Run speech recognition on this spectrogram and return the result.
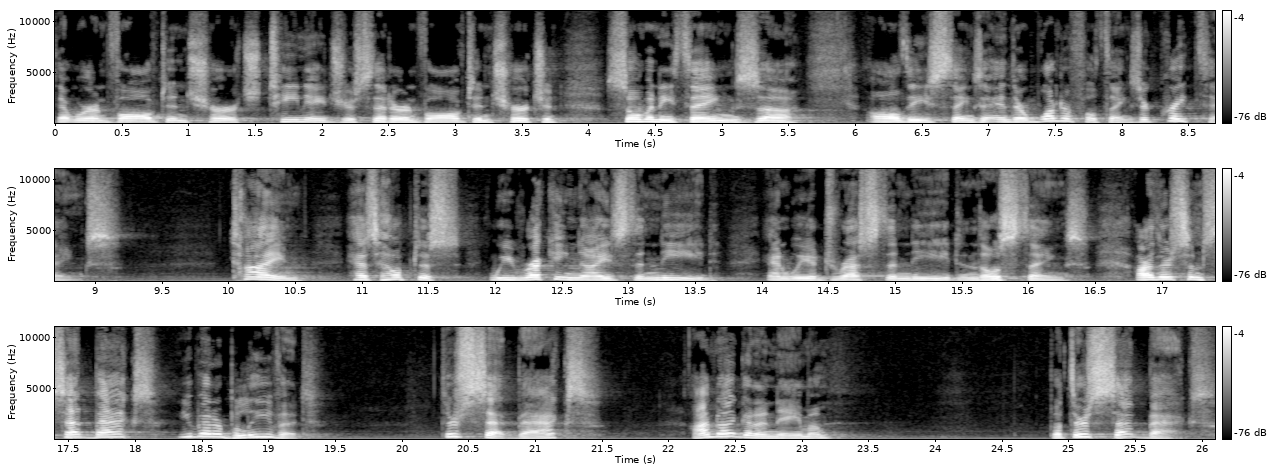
that were involved in church, teenagers that are involved in church, and so many things, uh, all these things. And they're wonderful things, they're great things. Time has helped us, we recognize the need and we address the need and those things. Are there some setbacks? You better believe it. There's setbacks. I'm not going to name them, but there's setbacks.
